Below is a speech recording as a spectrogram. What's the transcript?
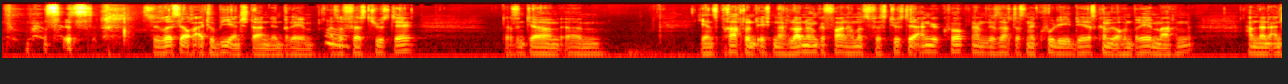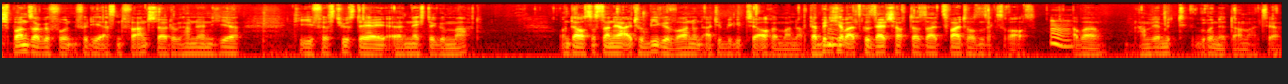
Das ist, so ist ja auch I2B entstanden in Bremen. Also. First Tuesday. Da sind ja ähm, Jens Pracht und ich nach London gefahren, haben uns First Tuesday angeguckt und haben gesagt, das ist eine coole Idee, das können wir auch in Bremen machen. Haben dann einen Sponsor gefunden für die ersten Veranstaltungen, haben dann hier die First Tuesday-Nächte äh, gemacht. Und daraus ist dann ja I2B geworden und I2B gibt es ja auch immer noch. Da bin mhm. ich aber als Gesellschafter seit 2006 raus. Mhm. Aber haben wir mit gegründet damals, ja.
